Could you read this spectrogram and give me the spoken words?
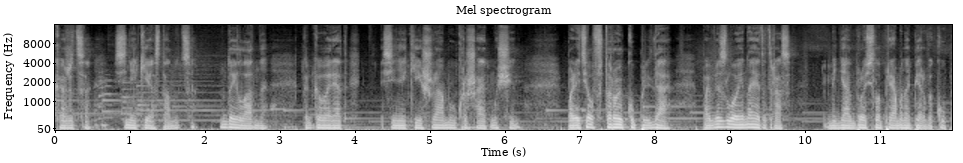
Кажется, синяки останутся. Ну да и ладно. Как говорят, синяки и шрамы украшают мужчин. Полетел второй куб льда. Повезло и на этот раз. Меня отбросило прямо на первый куб.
